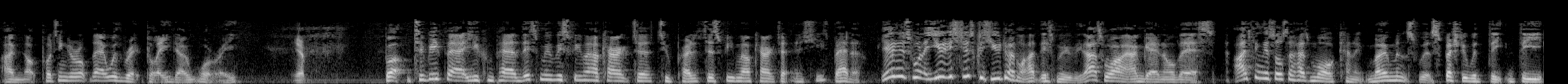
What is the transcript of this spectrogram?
I'm not putting her up there with Ripley. Don't worry. Yep. But to be fair, you compare this movie's female character to Predator's female character, and she's better. You just want to, you, it's just because you don't like this movie. That's why I'm getting all this. I think this also has more kind of moments, with, especially with the, the,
